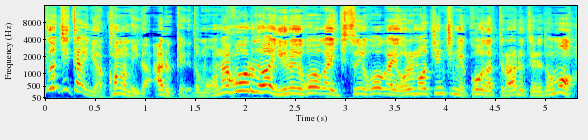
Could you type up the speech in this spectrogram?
具自体には好みがあるけれども、オナホールでは緩い方がいい、きつい方がいい、俺のおちんちんにはこうだってのあるけれども、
